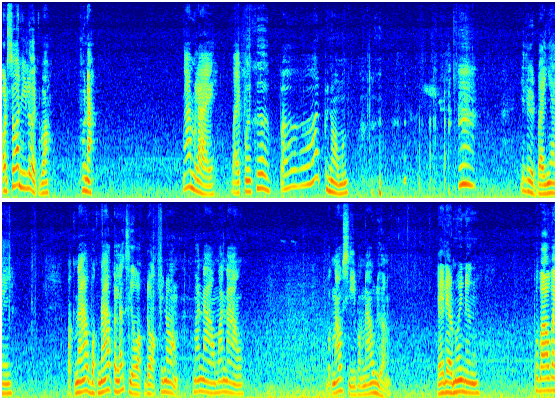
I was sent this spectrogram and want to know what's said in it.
อ่อนซ้อนนี่เลิศวะพูนะงามหลายใบปือคือป๊าดพี่น้องมึง ยีเลิศใบใหญ่บักนาวบักนาวกำลังเสียออกดอกพี่น้องมะนาวมะนาวบักนาวสีบักนาวเหลือง ได้แล้วหน่วยหนึ่งพราะว่าเอาไว้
